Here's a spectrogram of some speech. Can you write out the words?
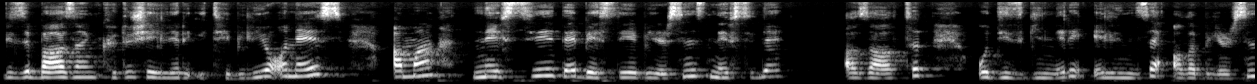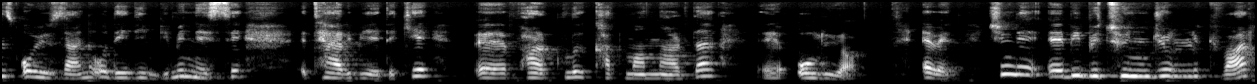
bizi bazen kötü şeyleri itebiliyor o nefs ama nefsi de besleyebilirsiniz. Nefsi de azaltıp o dizginleri elinize alabilirsiniz. O yüzden de o dediğim gibi nefsi e, terbiyedeki e, farklı katmanlarda e, oluyor. Evet, şimdi bir bütüncüllük var.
